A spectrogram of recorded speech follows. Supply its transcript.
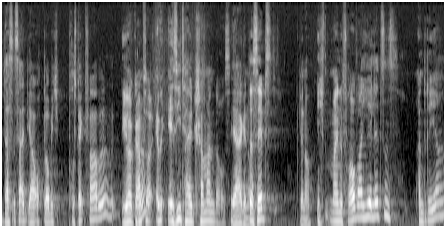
das ist halt ja auch, glaube ich, Prospektfarbe. Ja, gab's auch. Aber er sieht halt charmant aus. Ja, genau. Das selbst, Genau. ich, meine Frau war hier letztens, Andrea,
